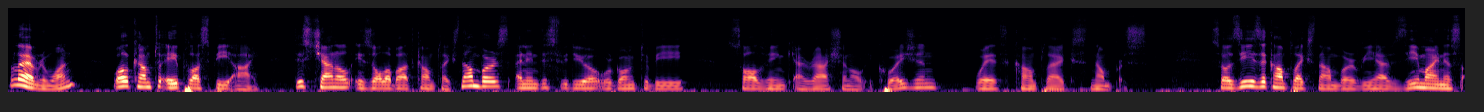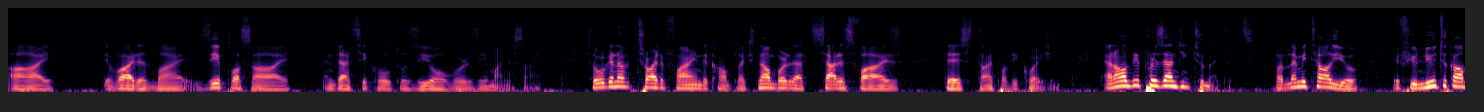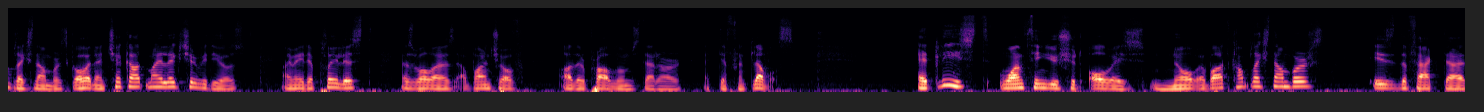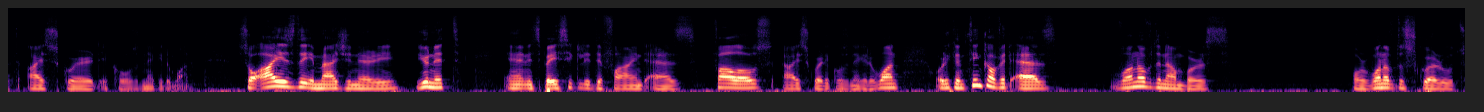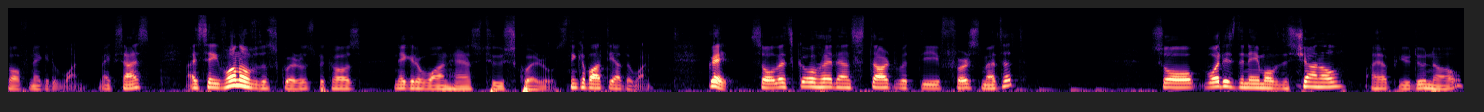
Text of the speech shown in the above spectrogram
Hello everyone, welcome to A plus BI. This channel is all about complex numbers and in this video we're going to be solving a rational equation with complex numbers. So z is a complex number, we have z minus i divided by z plus i and that's equal to z over z minus i. So we're going to try to find the complex number that satisfies this type of equation. And I'll be presenting two methods. But let me tell you, if you're new to complex numbers, go ahead and check out my lecture videos. I made a playlist as well as a bunch of other problems that are at different levels. At least one thing you should always know about complex numbers is the fact that i squared equals negative 1. So i is the imaginary unit and it's basically defined as follows i squared equals negative 1 or you can think of it as one of the numbers or one of the square roots of negative 1. Make sense? I say one of the square roots because negative 1 has two square roots. Think about the other one. Great. So let's go ahead and start with the first method. So what is the name of this channel? I hope you do know.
